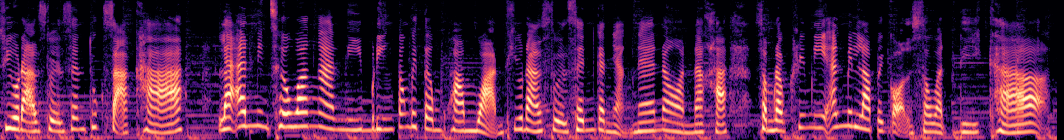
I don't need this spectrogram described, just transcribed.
ที่ร้านสเวนเซนทุกสาขาและแอดมินเชื่อว่างานนี้บริงต้องไปเติมความหวานที่ร้านสเวนเซนกันอย่างแน่นอนนะคะสำหรับคลิปนี้แอดมินลาไปก่อนสวัสดีค่ะ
